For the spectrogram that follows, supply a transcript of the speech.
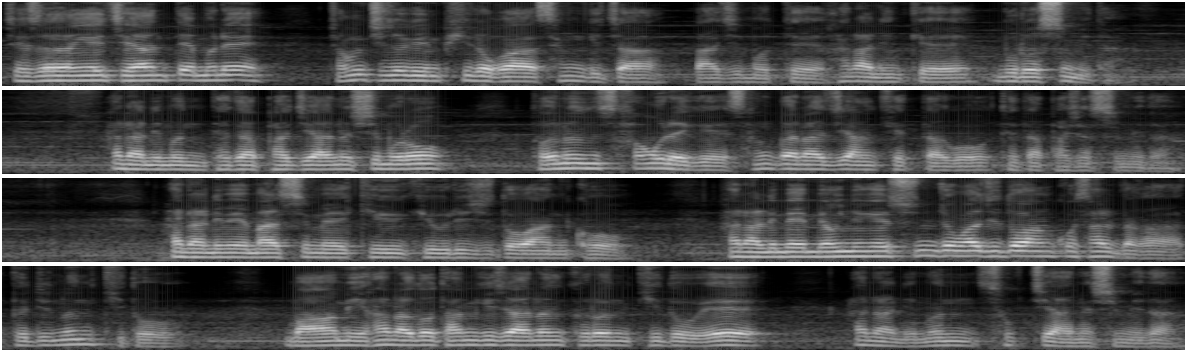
제사장의 제한 때문에 정치적인 필요가 생기자 마지못해 하나님께 물었습니다. 하나님은 대답하지 않으시므로 더는 사울에게 상관하지 않겠다고 대답하셨습니다. 하나님의 말씀에 귀 기울이지도 않고 하나님의 명령에 순종하지도 않고 살다가 드리는 기도, 마음이 하나도 담기지 않은 그런 기도에 하나님은 속지 않으십니다.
